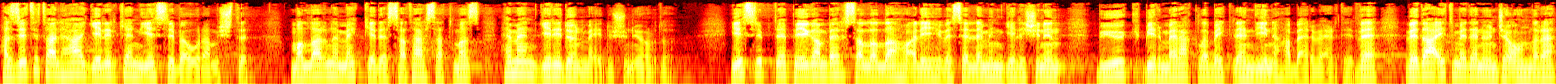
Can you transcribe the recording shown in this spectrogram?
Hazreti Talha gelirken Yesrib'e uğramıştı. Mallarını Mekke'de satar satmaz hemen geri dönmeyi düşünüyordu. Yesrib'de Peygamber sallallahu aleyhi ve sellemin gelişinin büyük bir merakla beklendiğini haber verdi ve veda etmeden önce onlara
